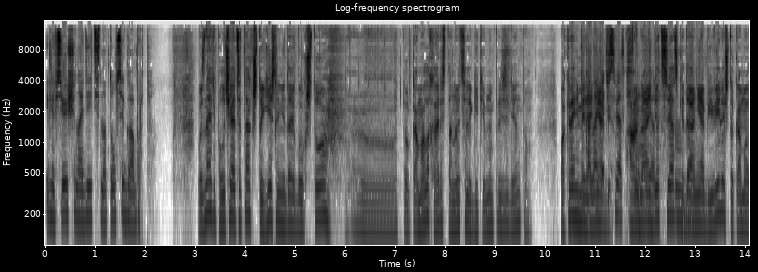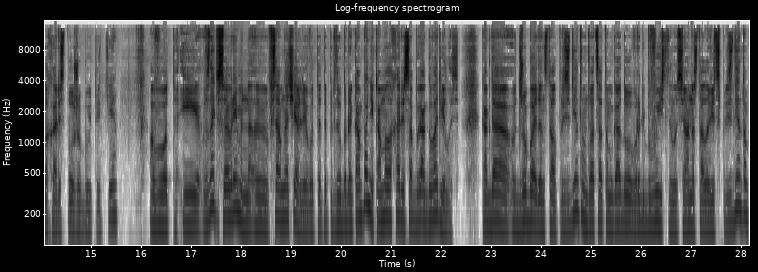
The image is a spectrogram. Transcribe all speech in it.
Или все еще надеетесь на Толси Габбард? Вы знаете, получается так, что если, не дай бог что, э, то Камала Харрис становится легитимным президентом. По крайней так мере, она они опять об... в связке Она идет в связке, угу. да, они объявили, что Камала Харрис тоже будет идти. Вот. И, вы знаете, в свое время, э, в самом начале вот этой предвыборной кампании Камала Харрис оговорилась. Когда Джо Байден стал президентом в 2020 году, вроде бы выяснилось, что она стала вице-президентом,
